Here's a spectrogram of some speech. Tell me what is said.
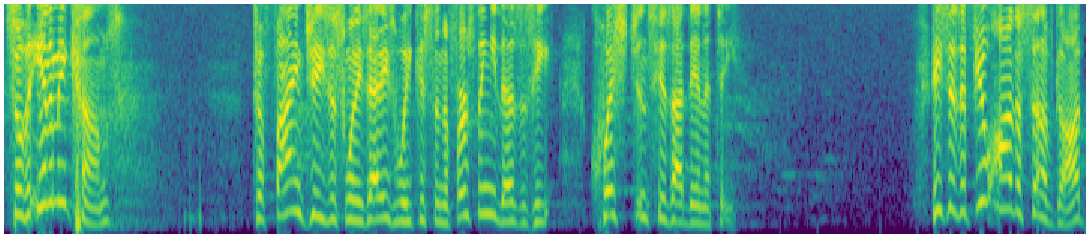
So the enemy comes to find Jesus when he's at his weakest, and the first thing he does is he questions his identity. He says, If you are the Son of God,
